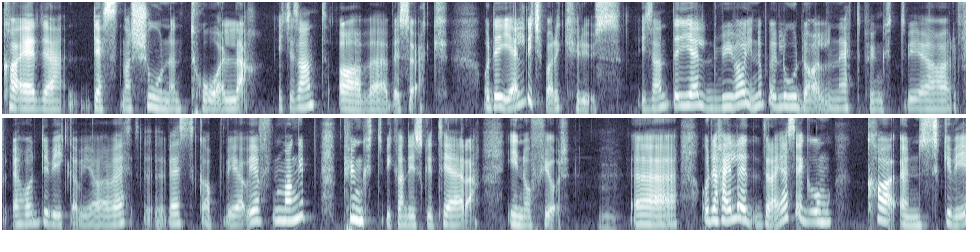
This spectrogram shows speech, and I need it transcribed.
hva er det destinasjonen tåler ikke sant, av eh, besøk. Og det gjelder ikke bare cruise. vi var inne på Lodalen ett punkt. Vi har Hoddevika, vi har Vestkapp. Vi har, vi har, mange punkt vi kan diskutere i Nordfjord. Mm. Uh, og det hele dreier seg om hva ønsker vi,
